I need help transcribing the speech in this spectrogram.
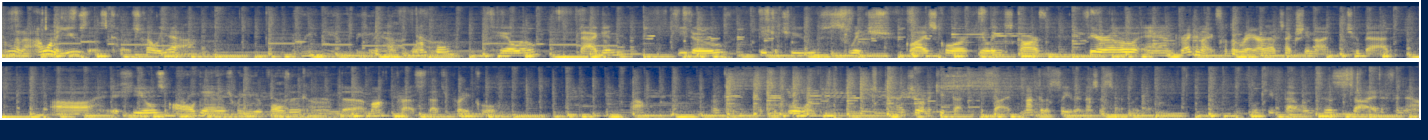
I'm gonna. I want to use those codes. Hell yeah. So we have Wurmple, Taillow, Bagon, Pidove, Pikachu, Switch, Gliscor, Healing Scarf, Fearow, and Dragonite for the rare. That's actually not too bad. Uh, it heals all damage when you evolve it, and uh, Mach Press. That's pretty cool. Wow. Okay, that's a cool one. I actually want to keep that to the side. I'm not going to sleeve it necessarily, but we'll keep that one to the side for now.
